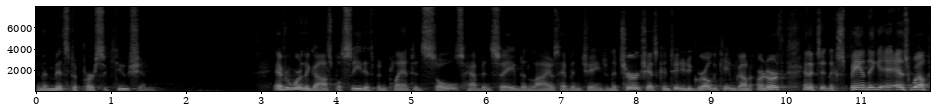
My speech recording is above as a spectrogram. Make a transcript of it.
in the midst of persecution Everywhere the gospel seed has been planted, souls have been saved and lives have been changed. The church has continued to grow the kingdom of God on earth, and it's expanding as well.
